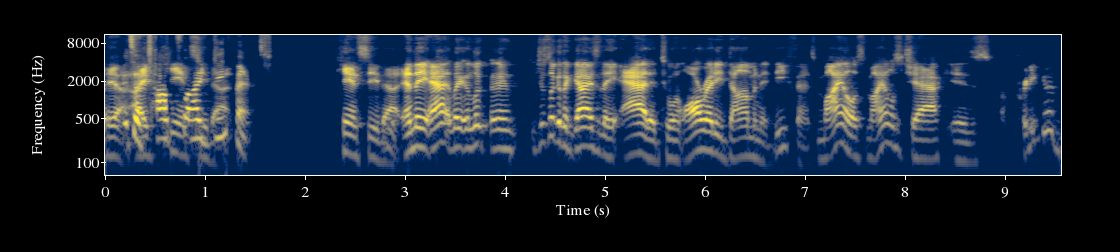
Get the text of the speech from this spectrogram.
Yeah, It's a top can't see five defense. Can't see that. And they add like look and just look at the guys they added to an already dominant defense. Myles Myles Jack is a pretty good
